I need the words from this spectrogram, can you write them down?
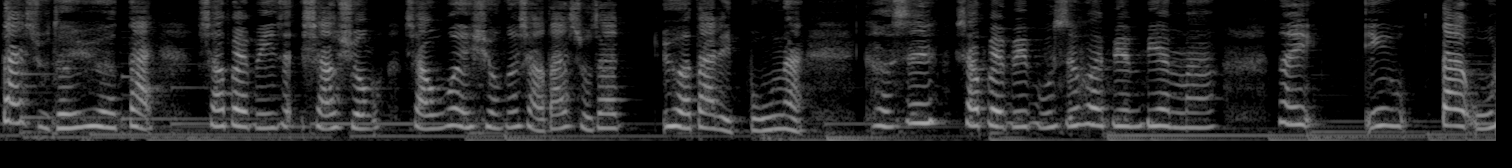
袋鼠的育儿袋，小 baby 在小熊、小无尾熊跟小袋鼠在育儿袋里补奶。可是小 baby 不是会便便吗？那因带无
